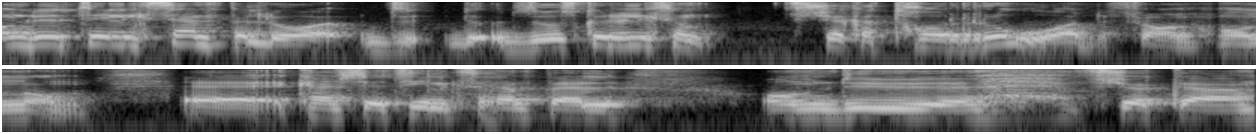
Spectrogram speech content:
om du till exempel då, då ska du liksom försöka ta råd från honom. Eh, kanske till exempel om du eh, försöka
